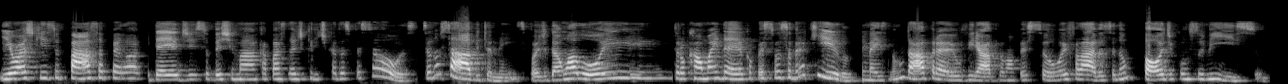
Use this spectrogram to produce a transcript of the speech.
E eu acho que isso passa pela ideia de subestimar a capacidade crítica das pessoas. Você não sabe também. Você pode dar um alô e trocar uma ideia com a pessoa sobre aquilo. Mas não dá para eu virar para uma pessoa e falar, ah, você não pode consumir isso.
